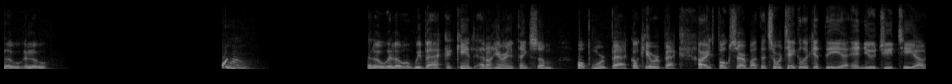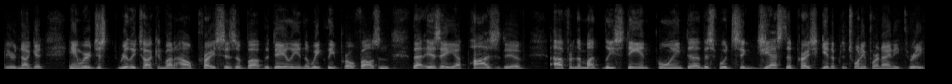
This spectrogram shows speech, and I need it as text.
Hello, hello. Hello, hello. Are we back? I can't, I don't hear anything, so I'm hoping we're back. Okay, we're back. All right, folks, sorry about that. So we're taking a look at the uh, NUGT out here, Nugget, and we're just really talking about how price is above the daily and the weekly profiles, and that is a, uh positive. Uh, from the monthly standpoint, uh, this would suggest that price get up to 24.93.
